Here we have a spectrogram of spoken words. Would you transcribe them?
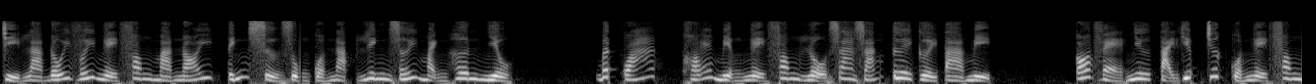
chỉ là đối với nghệ phong mà nói tính sử dụng của nạp linh giới mạnh hơn nhiều. Bất quá, khóe miệng nghệ phong lộ ra dáng tươi cười tà mị. Có vẻ như tại kiếp trước của nghệ phong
